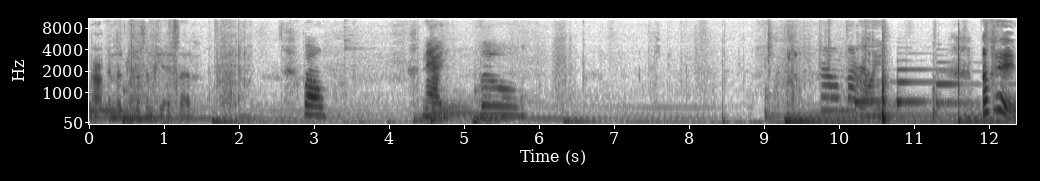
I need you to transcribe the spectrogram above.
Not in the Dream SMP. I said. Well, nah. Well, Okay.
